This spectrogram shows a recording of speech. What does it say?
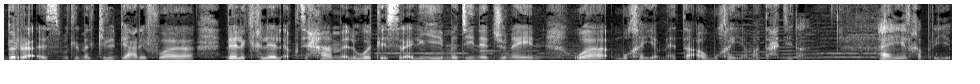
بالرأس مثل ما الكل بيعرف وذلك خلال اقتحام القوات الإسرائيلية مدينة جنين ومخيماتها أو مخيمة تحديدا هاي هي الخبرية.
